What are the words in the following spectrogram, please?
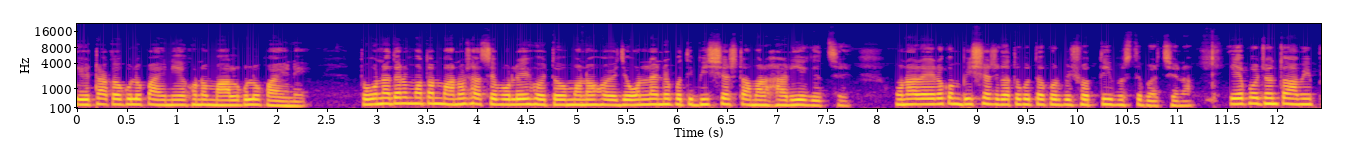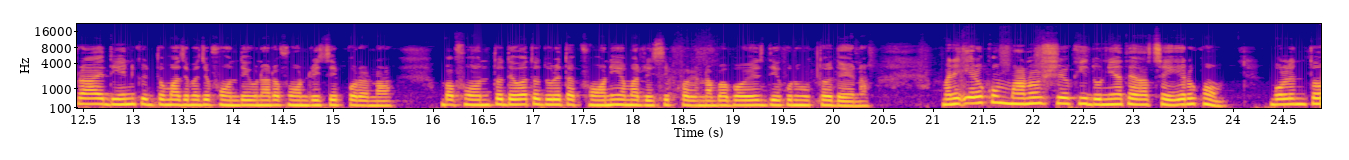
এ টাকাগুলো পাইনি এখনও মালগুলো পাইনি। তো ওনাদের মতন মানুষ আছে বলেই হয়তো মনে হয় যে অনলাইনের প্রতি বিশ্বাসটা আমার হারিয়ে গেছে। ওনারা এরকম বিশ্বাসঘাতকতা করবে সত্যিই বুঝতে পারছি না। এ পর্যন্ত আমি প্রায় দিন কিন্তু মাঝে মাঝে ফোন দিই, ওনারা ফোন রিসিভ করে না বা ফোন তো দেওয়া তো দূরে থাক, ফোনই আমার রিসিভ করে না বা ভয়েস দিয়ে কোনো উত্তর দেয় না। মানে এরকম মানুষ কি দুনিয়াতে আছে এরকম? বলেন তো।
